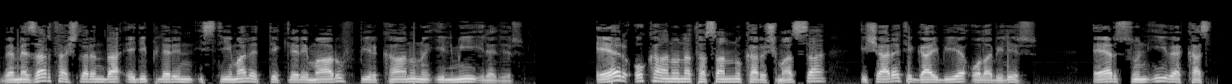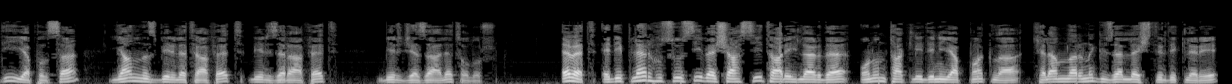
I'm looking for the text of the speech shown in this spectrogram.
ve mezar taşlarında ediplerin istimal ettikleri maruf bir kanunu ilmi iledir. Eğer o kanuna tasannu karışmazsa, işareti gaybiye olabilir. Eğer sun'i ve kasti yapılsa, yalnız bir letafet, bir zerafet, bir cezalet olur. Evet, edipler hususi ve şahsi tarihlerde onun taklidini yapmakla kelamlarını güzelleştirdikleri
